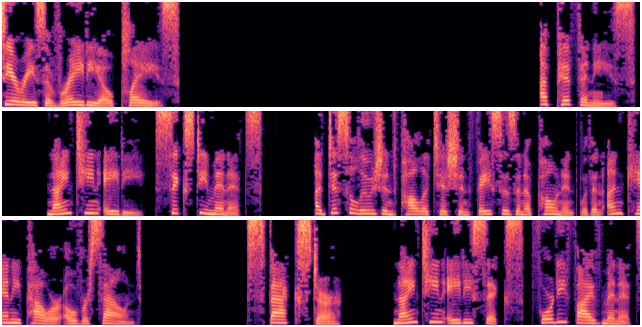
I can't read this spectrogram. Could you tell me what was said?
series of radio plays. Epiphanies. 1980, 60 minutes. A disillusioned politician faces an opponent with an uncanny power over sound. Spaxter. 1986, 45 minutes.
